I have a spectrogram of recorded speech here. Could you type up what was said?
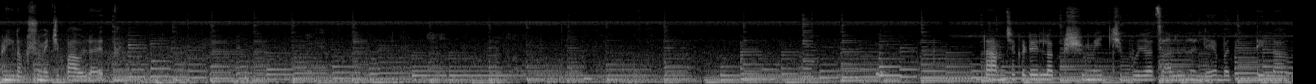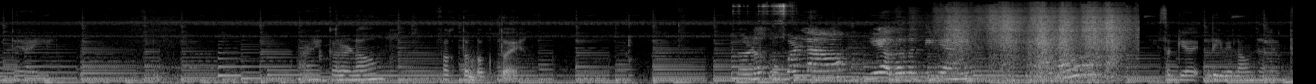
आणि लक्ष्मीची पावलं आहेत. आता आमच्याकडे लक्ष्मीची पूजा चालू झाली आहे. बत्ती लावते आई. आणि कर्ण फक्त बघतोय. सगळे दिवे लावून झालेत.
